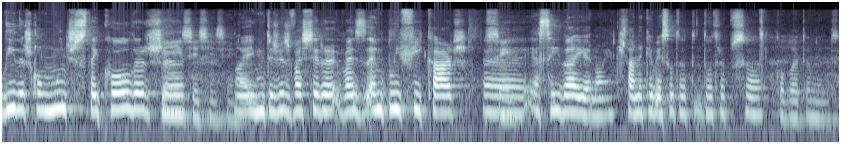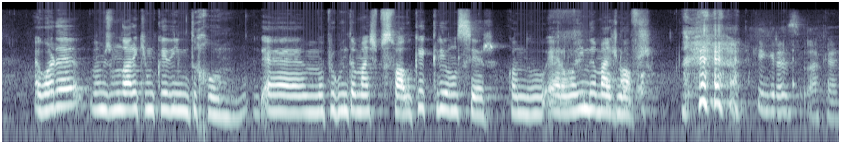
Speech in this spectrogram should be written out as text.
lidas com muitos stakeholders sim, uh, sim, sim, sim. É? e muitas vezes vais, ser, vais amplificar uh, essa ideia não é? que está na cabeça de de outra pessoa. Completamente. Agora vamos mudar aqui um bocadinho de rumo. uma pergunta mais pessoal: o que é que queriam ser quando eram ainda mais novos? que engraçado. Ok.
